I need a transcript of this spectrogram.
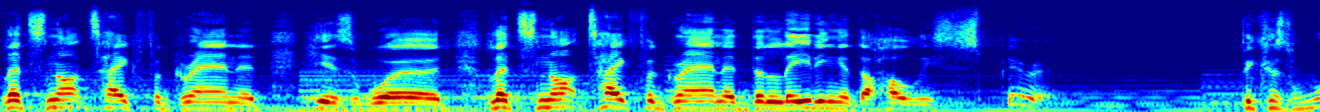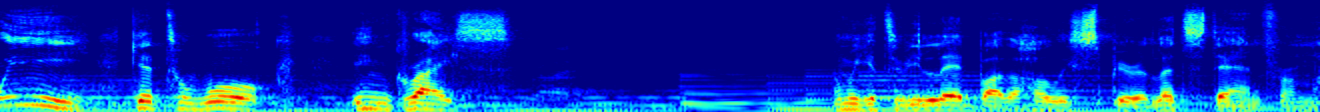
Let's not take for granted His word. Let's not take for granted the leading of the Holy Spirit because we get to walk in grace and we get to be led by the Holy Spirit. Let's stand for a moment.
